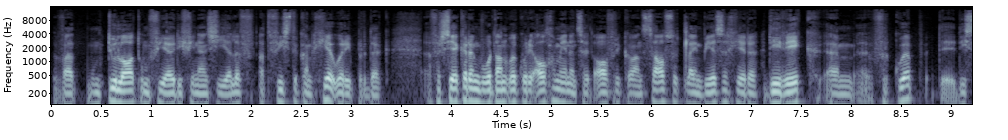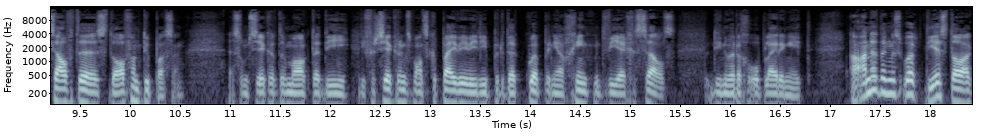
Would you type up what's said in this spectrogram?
wat hom toelaat om vir jou die finansiële advies te kan gee oor die produk. Versekering word dan ook oor die algemeen in Suid-Afrika en selfs vir klein besighede direk ehm um, verkoop. Dieselfde die is daarvan toepassing. Is om seker te maak dat die die versekeringsmaatskappy wie die produk koop en die agent met wie jy gesels die nodige opleiding het. 'n Ander ding is ook deesdae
